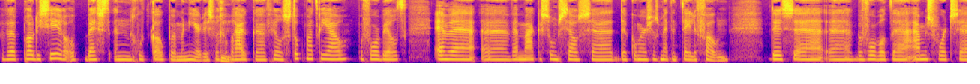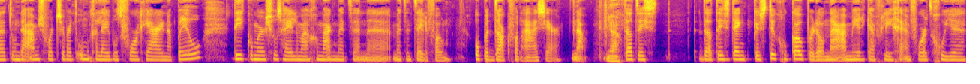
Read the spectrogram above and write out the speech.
we produceren op best een goedkope manier. Dus we gebruiken veel stokmateriaal bijvoorbeeld. En we, uh, we maken soms zelfs uh, de commercials met een telefoon. Dus uh, bijvoorbeeld de Amersfoortse, toen de Amersfoortse werd omgelabeld vorig jaar in april. Die commercials helemaal gemaakt met een, met een telefoon. Op het dak van ASR. Nou, ja. dat is dat is denk ik een stuk goedkoper dan naar Amerika vliegen en voor het goede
